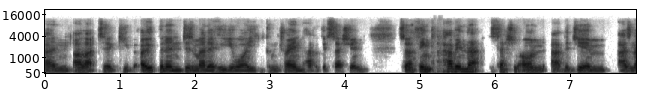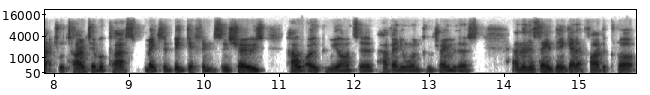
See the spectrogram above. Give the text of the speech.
and I like to keep it open and doesn't matter who you are, you can come train and have a good session. So I think having that session on at the gym as an actual timetable class makes a big difference and shows how open we are to have anyone come train with us. And then the same thing again at five o'clock.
